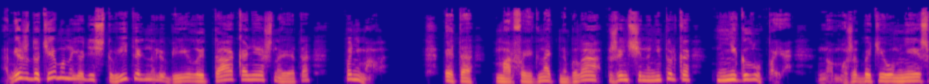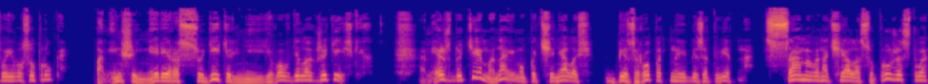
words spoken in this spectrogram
А между тем он ее действительно любил, и та, конечно, это понимала. Это Марфа Игнатьевна была женщина не только не глупая, но, может быть, и умнее своего супруга по меньшей мере рассудительнее его в делах житейских. А между тем она ему подчинялась безропотно и безответно, с самого начала супружества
